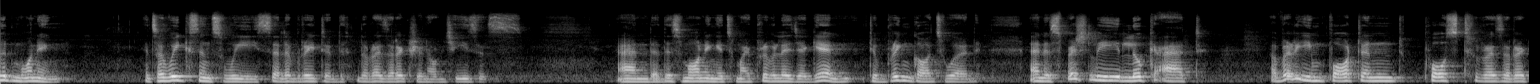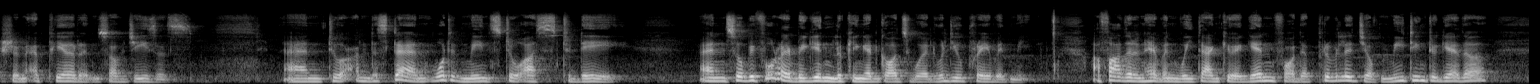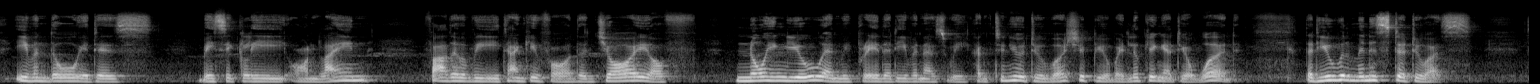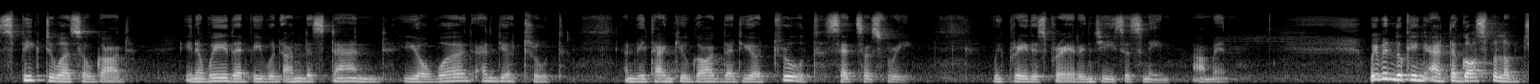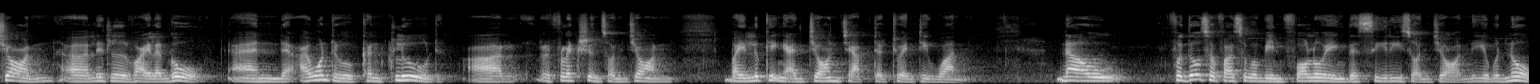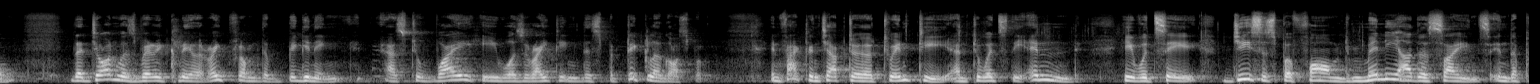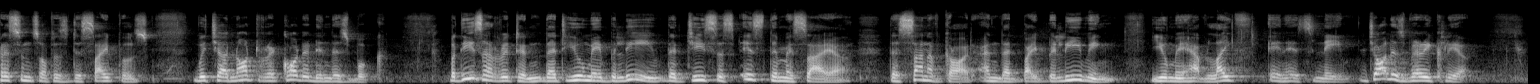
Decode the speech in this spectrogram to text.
Good morning. It's a week since we celebrated the resurrection of Jesus. And this morning it's my privilege again to bring God's word and especially look at a very important post resurrection appearance of Jesus and to understand what it means to us today. And so before I begin looking at God's word, would you pray with me? Our Father in heaven, we thank you again for the privilege of meeting together, even though it is basically online. Father, we thank you for the joy of knowing you, and we pray that even as we continue to worship you by looking at your word, that you will minister to us. Speak to us, O God, in a way that we would understand your word and your truth. And we thank you, God, that your truth sets us free. We pray this prayer in Jesus' name. Amen. We've been looking at the Gospel of John a little while ago, and I want to conclude our reflections on John by looking at John chapter 21. Now, for those of us who have been following the series on John, you would know that John was very clear right from the beginning as to why he was writing this particular gospel. In fact, in chapter 20 and towards the end, he would say, Jesus performed many other signs in the presence of his disciples, which are not recorded in this book. But these are written that you may believe that Jesus is the Messiah, the Son of God, and that by believing you may have life in his name. John is very clear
